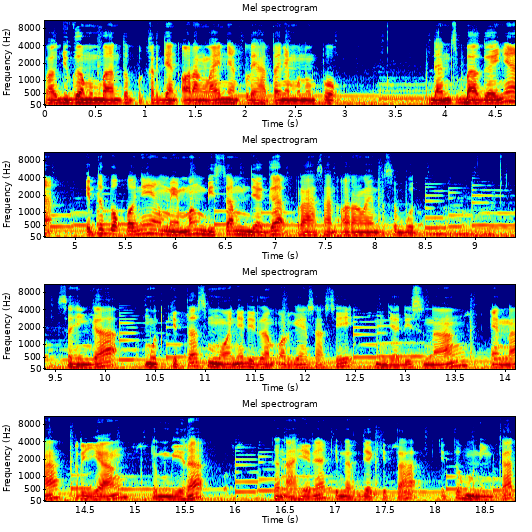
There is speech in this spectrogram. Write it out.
Lalu juga membantu pekerjaan orang lain yang kelihatannya menumpuk. Dan sebagainya itu pokoknya yang memang bisa menjaga perasaan orang lain tersebut. Sehingga mood kita semuanya di dalam organisasi menjadi senang, enak, riang, gembira, dan akhirnya kinerja kita itu meningkat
